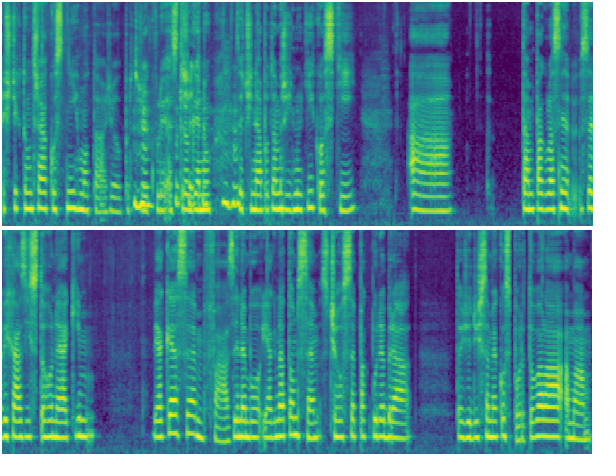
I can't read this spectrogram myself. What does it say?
ještě k tomu třeba kostní hmota, že jo? protože mm-hmm, kvůli estrogenu určitě. začíná potom řídnutí kostí a tam pak vlastně se vychází z toho, nějakým, v jaké jsem fázi nebo jak na tom jsem, z čeho se pak bude brát. Takže když jsem jako sportovala a mám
